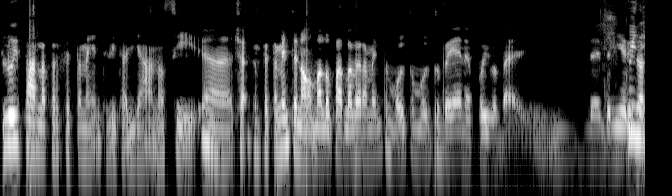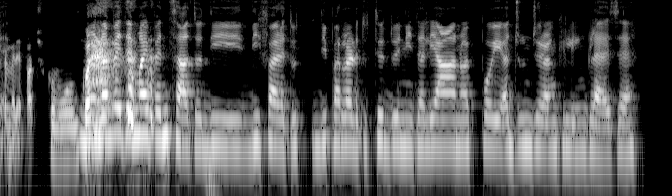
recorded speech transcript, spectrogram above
Lui parla perfettamente l'italiano, sì, mm. eh, cioè perfettamente no, ma lo parla veramente molto molto bene, poi vabbè, le, le mie Quindi, risate me le faccio comunque. Non avete mai pensato di, di, tu, di parlare tutti e due in italiano e poi aggiungere anche l'inglese?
